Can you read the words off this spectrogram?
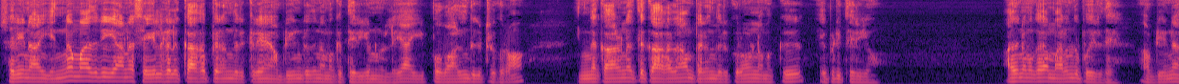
சரி நான் என்ன மாதிரியான செயல்களுக்காக பிறந்திருக்கிறேன் அப்படின்றது நமக்கு தெரியணும் இல்லையா? இப்போ வாழ்ந்துக்கிட்டு இருக்கிறோம். இந்த காரணத்துக்காக தான் பிறந்திருக்கிறோம் நமக்கு எப்படி தெரியும்? அது நமக்கு தான் மறந்து போயிடுதே அப்படின்னா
